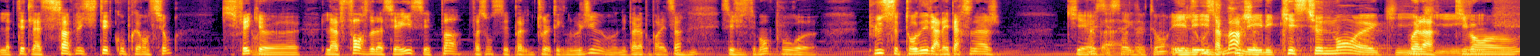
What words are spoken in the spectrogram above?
la- peut-être la simplicité de compréhension qui fait que la force de la série, c'est pas, de toute façon, c'est pas du tout la technologie, hein, on n'est pas là pour parler de ça, Mhm. c'est justement pour plus se tourner vers les personnages. Qui est, Ouais, bah, c'est ça, exactement. et les, coup, et ça coup, marche. les, les questionnements qui, Voilà, qui, qui vont.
